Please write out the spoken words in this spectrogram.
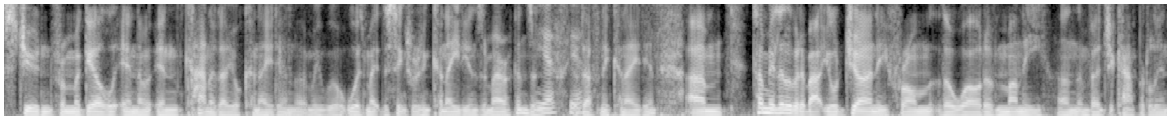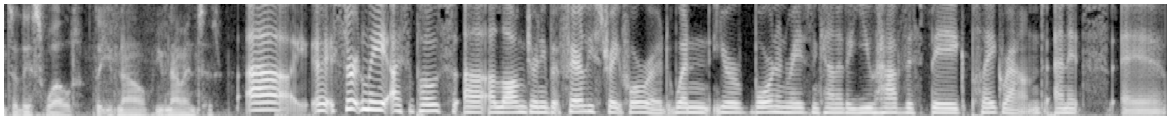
student from McGill in uh, in Canada, you're Canadian. I mean, we always make distinctions between Canadians and Americans, and Yes, you're yes. definitely Canadian. Um, tell me a little bit about your journey from the world of money and, and venture capital into this world that you've now you've now entered. Uh, uh, certainly, I suppose uh, a long journey, but fairly straightforward. When you're born and raised in Canada, you have this big playground, and it's uh,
